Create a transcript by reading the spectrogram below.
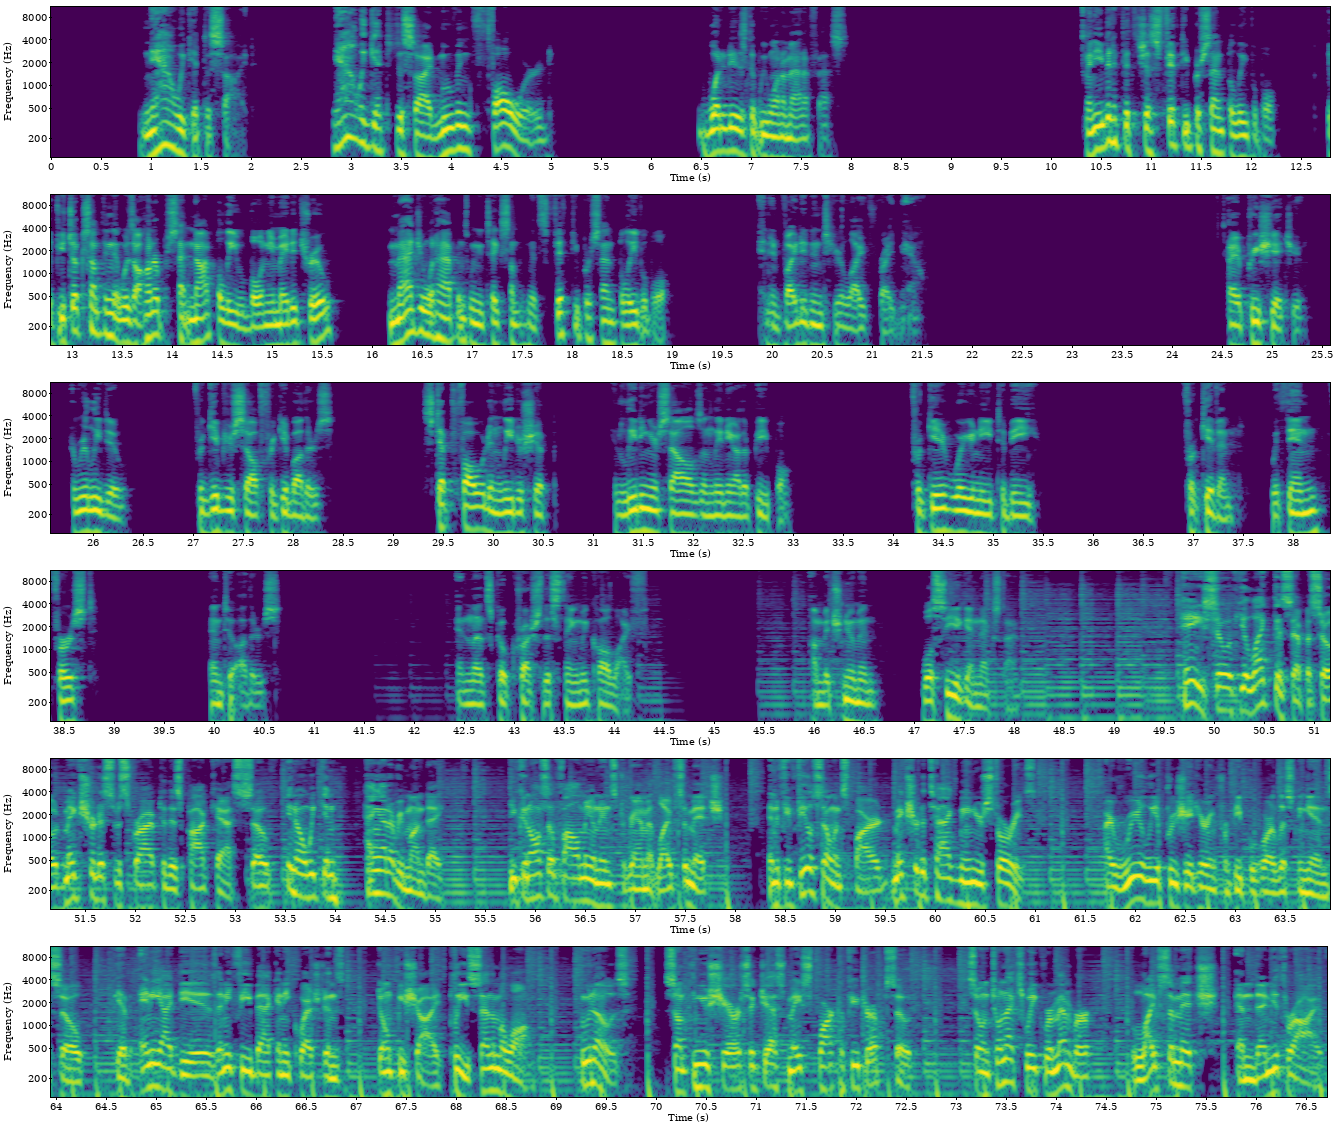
Now we get to decide. Now we get to decide moving forward what it is that we want to manifest. And even if it's just 50% believable, if you took something that was 100% not believable and you made it true, imagine what happens when you take something that's 50% believable and invite it into your life right now. I appreciate you. I really do. Forgive yourself, forgive others. Step forward in leadership, in leading yourselves and leading other people. Forgive where you need to be forgiven within first and to others. And let's go crush this thing we call life. I'm Mitch Newman. We'll see you again next time. Hey, so if you like this episode, make sure to subscribe to this podcast so, you know, we can hang out every Monday. You can also follow me on Instagram at Life's a Mitch. And if you feel so inspired, make sure to tag me in your stories. I really appreciate hearing from people who are listening in. So if you have any ideas, any feedback, any questions, don't be shy. Please send them along. Who knows? Something you share or suggest may spark a future episode. So until next week, remember life's a Mitch, and then you thrive.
